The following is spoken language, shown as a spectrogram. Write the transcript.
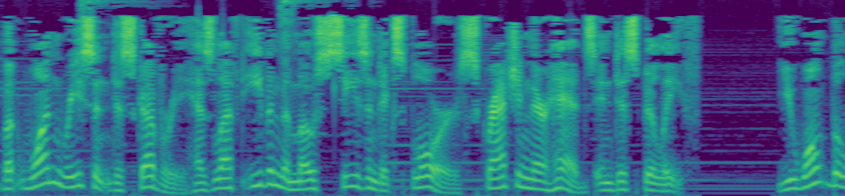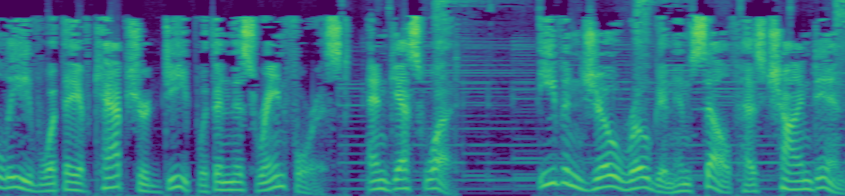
But one recent discovery has left even the most seasoned explorers scratching their heads in disbelief. You won't believe what they have captured deep within this rainforest, and guess what? Even Joe Rogan himself has chimed in,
